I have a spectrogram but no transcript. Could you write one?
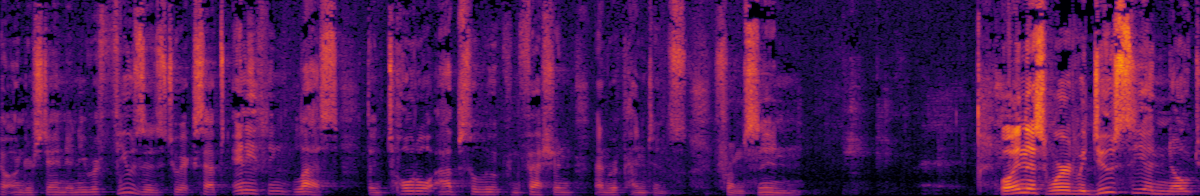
to understand, and he refuses to accept anything less than total, absolute confession and repentance from sin. Well, in this word, we do see a note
